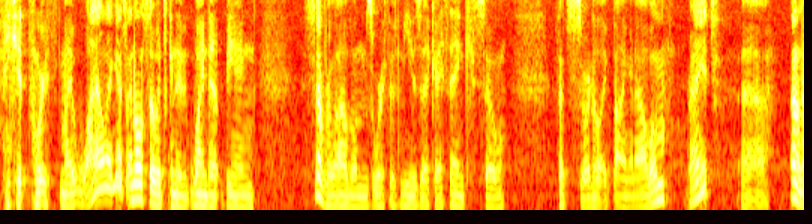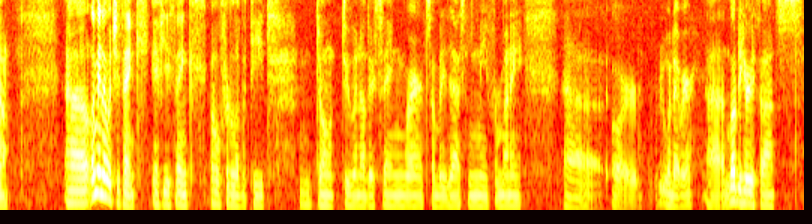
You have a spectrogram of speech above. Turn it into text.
make it worth my while, I guess. And also, it's going to wind up being several albums worth of music, I think. So that's sort of like buying an album, right? Uh, I don't know. Uh, let me know what you think. If you think, oh, for the love of Pete, don't do another thing where somebody's asking me for money uh, or whatever. Uh, love to hear your thoughts.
